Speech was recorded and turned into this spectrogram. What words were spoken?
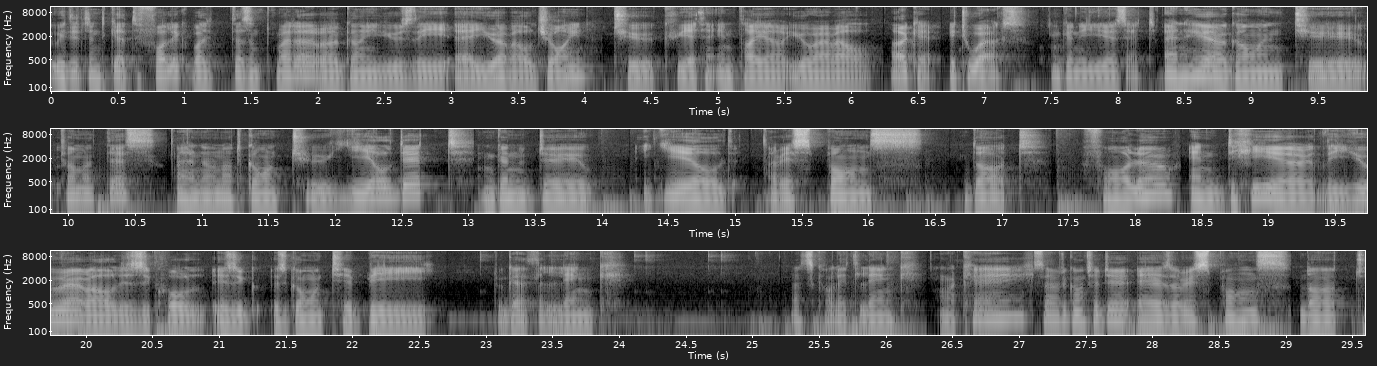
we didn't get the folic, but it doesn't matter. We're going to use the uh, URL join to create an entire URL. Okay, it works. I'm going to use it. And here I'm going to comment this and I'm not going to yield it. I'm going to do yield response dot follow and here the URL is equal is, is going to be to get the link let's call it link. Okay. So what we're going to do is a response dot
